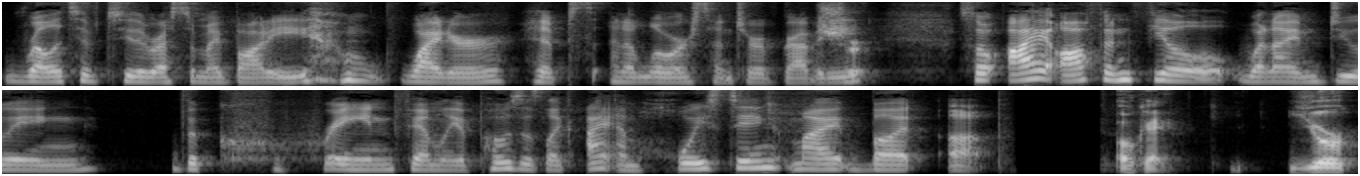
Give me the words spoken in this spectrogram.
relative to the rest of my body wider hips and a lower center of gravity. Sure. So I often feel when I'm doing the crane family of poses like I am hoisting my butt up. Okay. Your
